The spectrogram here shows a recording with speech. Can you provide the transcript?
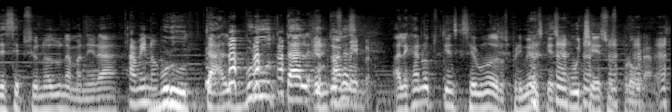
decepcionó de una manera A mí no. brutal, brutal. Entonces, A mí no. Alejandro, tú tienes que ser uno de los primeros que escuche esos programas.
